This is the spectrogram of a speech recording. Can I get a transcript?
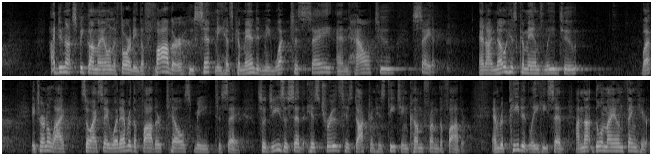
I do not speak on my own authority. The Father who sent me has commanded me what to say and how to say it. And I know his commands lead to what? Eternal life. So I say whatever the Father tells me to say. So Jesus said that his truths, his doctrine, his teaching come from the Father. And repeatedly he said, I'm not doing my own thing here.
